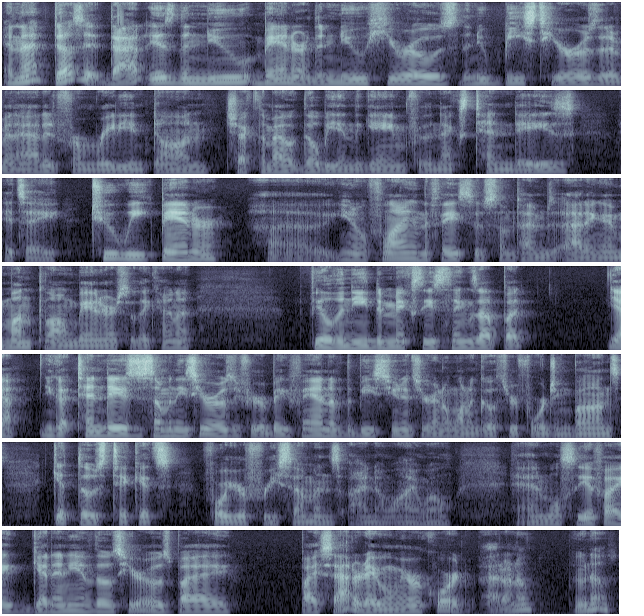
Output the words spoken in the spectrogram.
And that does it. That is the new banner, the new heroes, the new beast heroes that have been added from Radiant Dawn. Check them out. They'll be in the game for the next 10 days. It's a two week banner, uh, you know, flying in the face of sometimes adding a month long banner. So they kind of feel the need to mix these things up. But yeah, you got 10 days to summon these heroes. If you're a big fan of the beast units, you're going to want to go through Forging Bonds. Get those tickets for your free summons. I know I will. And we'll see if I get any of those heroes by by Saturday when we record. I don't know. Who knows?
